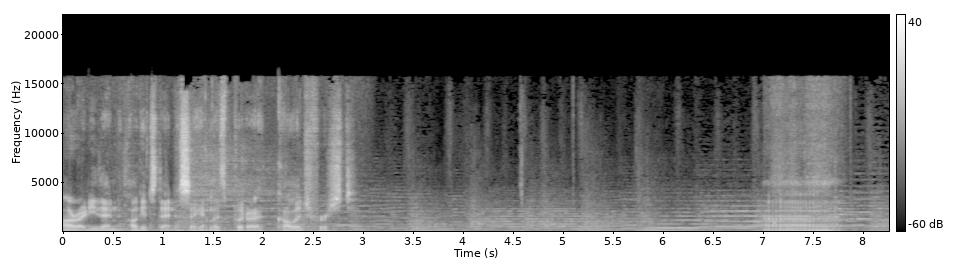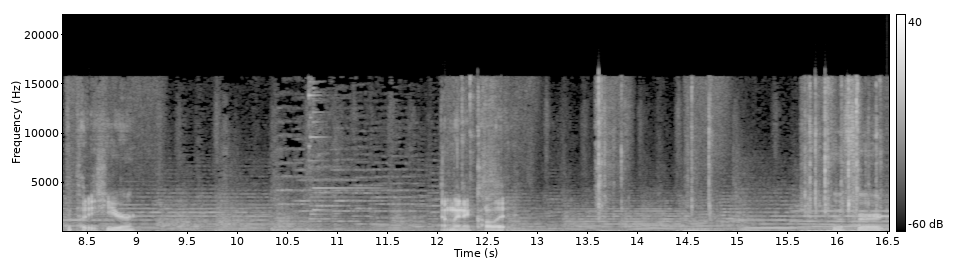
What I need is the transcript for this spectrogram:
Alrighty then, I'll get to that in a second. Let's put a college first. Uh, I put it here. I'm gonna call it Guilford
